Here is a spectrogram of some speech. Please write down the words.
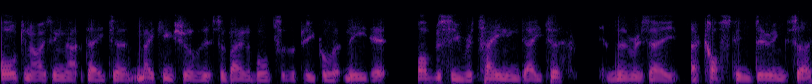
organizing that data, making sure that it's available to the people that need it, obviously retaining data. There is a, a cost in doing so.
